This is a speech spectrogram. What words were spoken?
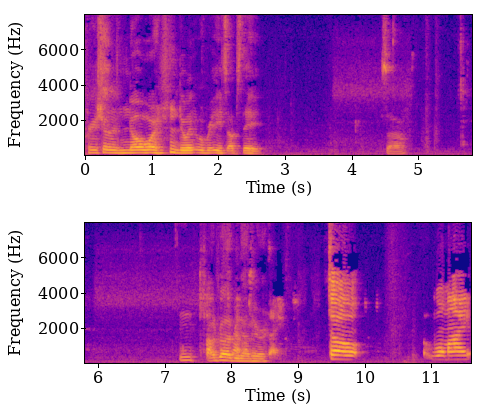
pretty sure there's no one doing uber eats upstate so Mm, i'd rather be down here So, well, my,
